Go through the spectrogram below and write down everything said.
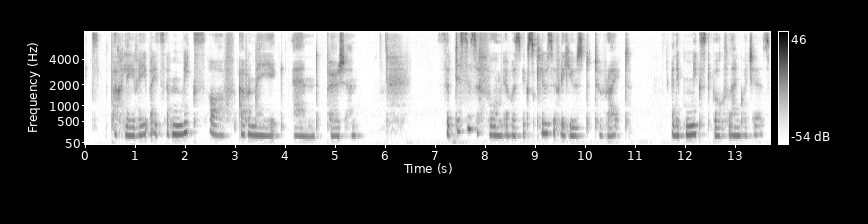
it's Pahlavi, but it's a mix of Aramaic and Persian. So this is a form that was exclusively used to write and it mixed both languages.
